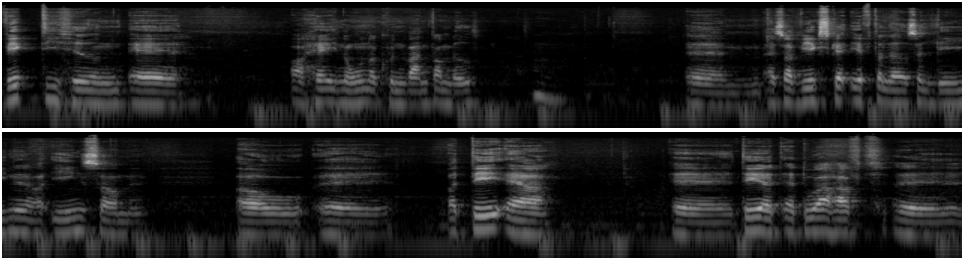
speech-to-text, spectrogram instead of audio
vigtigheden af at have nogen at kunne vandre med. Mm. Øh, altså, at vi ikke skal efterlades alene og ensomme. Og, øh, og det er øh, det, at, at du har haft øh,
